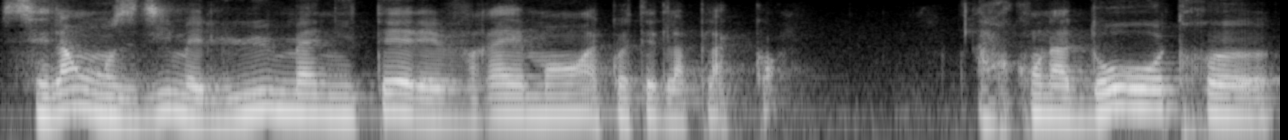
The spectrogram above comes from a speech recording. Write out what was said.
C'est là où on se dit, mais l'humanité, elle est vraiment à côté de la plaque. Alors qu'on a d'autres euh,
